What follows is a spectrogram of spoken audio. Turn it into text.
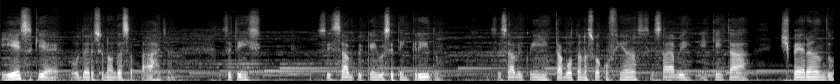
E esse que é o direcional dessa tarde. Né? Você tem, você sabe por quem você tem crido, você sabe em quem está botando a sua confiança, você sabe em quem está esperando,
